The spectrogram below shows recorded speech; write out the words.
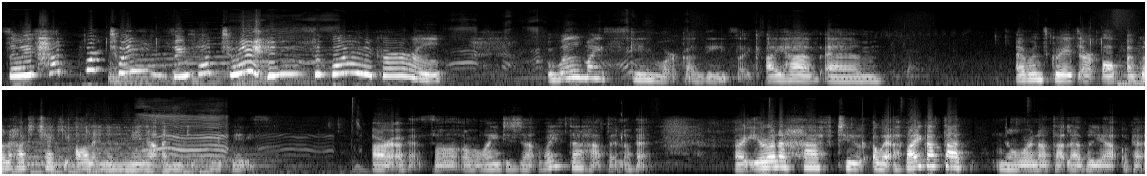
So we've had more twins. We've had twins. A boy and a girl will my skin work on these? Like, I have, um, everyone's grades are up. I'm to have to check you all in a minute. I need to feed babies. Alright, okay, so uh, why did that, why did that happen? Okay. Alright, you're to have to, oh wait, have I got that? No, we're not that level yet. Okay.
